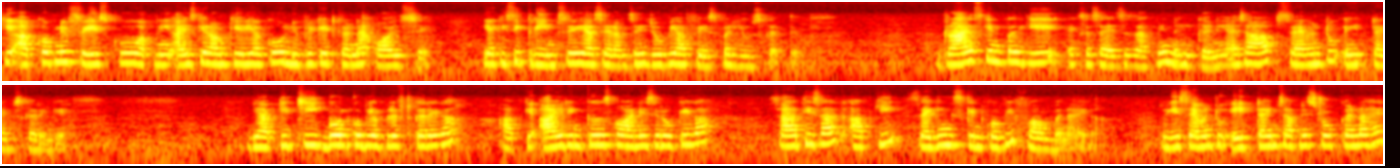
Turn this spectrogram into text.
कि आपको अपने फेस को, अपनी आइज़ के राउंड के एरिया को लिब्रिकेट करना है ऑयल से या किसी क्रीम से या सिरम से, जो भी आप फेस पर यूज़ करते हो। ड्राई स्किन पर ये एक्सरसाइजेज आपने नहीं करनी। ऐसा आप सेवन टू एट टाइम्स करेंगे। ये आपकी चीक बोन को भी अपलिफ्ट करेगा, आपके आई रिंकल्स को आने से रोकेगा साथ ही साथ आपकी सेगिंग स्किन को भी फर्म बनाएगा। तो ये सेवन टू एट टाइम्स आपने स्ट्रोक करना है।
